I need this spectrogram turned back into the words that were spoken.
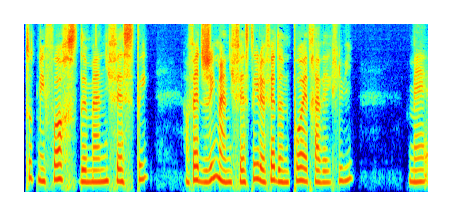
toutes mes forces de manifester. En fait, j'ai manifesté le fait de ne pas être avec lui. Mais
